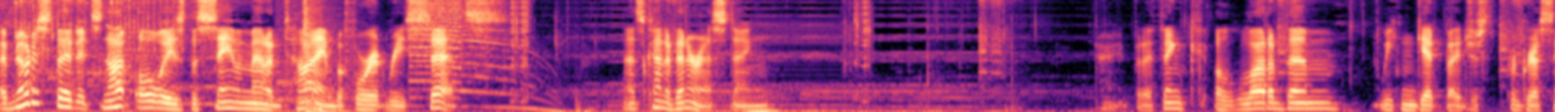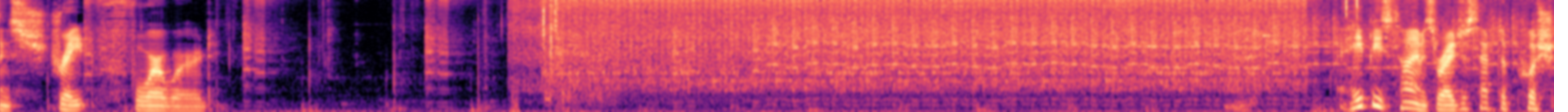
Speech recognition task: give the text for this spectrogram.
I've noticed that it's not always the same amount of time before it resets. That's kind of interesting. Alright, but I think a lot of them we can get by just progressing straight forward. I hate these times where I just have to push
